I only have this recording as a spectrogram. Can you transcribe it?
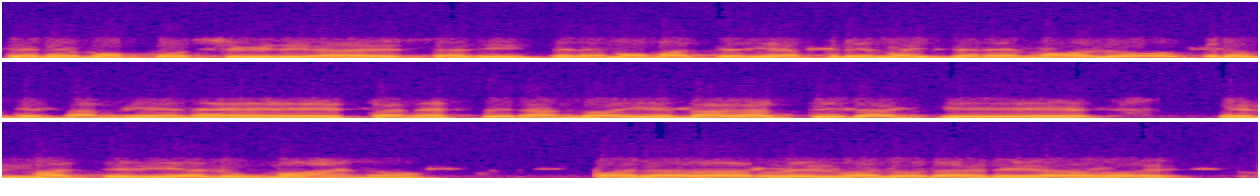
tenemos posibilidades de salir, tenemos materia prima y tenemos lo otro que también eh, están esperando ahí en la gatera, que es el material humano, para darle el valor agregado a esto.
